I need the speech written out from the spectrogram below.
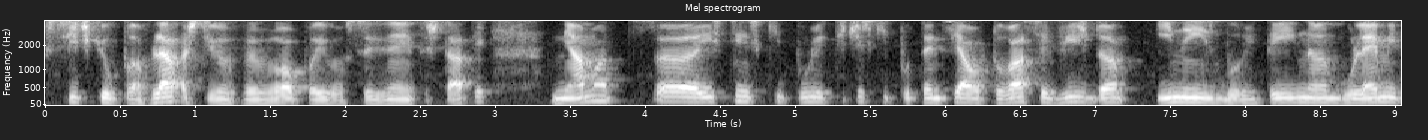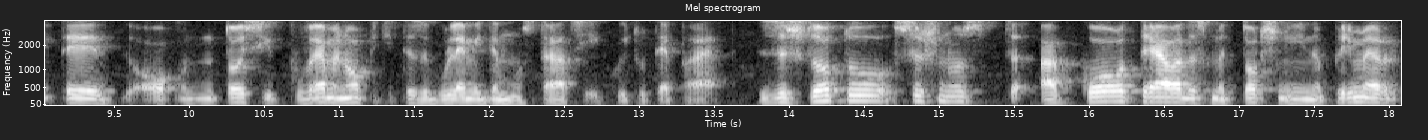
всички управляващи в Европа и в Съединените щати, нямат истински политически потенциал. Това се вижда и на изборите, и на големите, т.е. по време на опитите за големи демонстрации, които те правят. Защото всъщност, ако трябва да сме точни, например,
